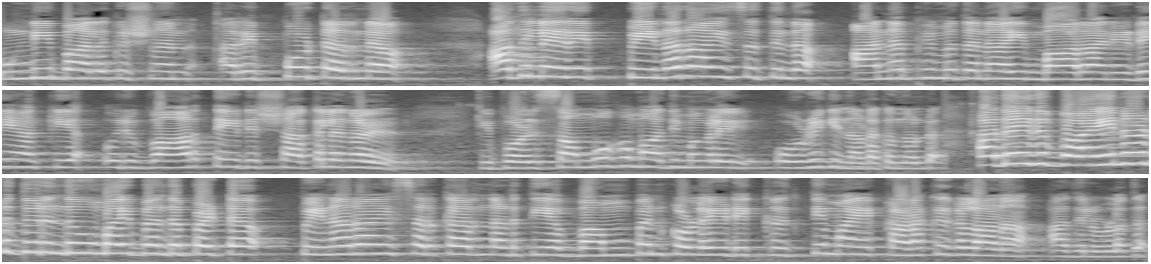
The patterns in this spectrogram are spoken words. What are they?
ഉണ്ണി ബാലകൃഷ്ണൻ റിപ്പോർട്ടറിന് അതിലേറെ പിണറായിസത്തിന്റെ അനഭിമതനായി മാറാൻ ഇടയാക്കിയ ഒരു വാർത്തയുടെ ശകലങ്ങൾ ഇപ്പോൾ സമൂഹ മാധ്യമങ്ങളിൽ ഒഴുകി നടക്കുന്നുണ്ട്. അതായത് വയനാട് ദുരന്തവുമായി ബന്ധപ്പെട്ട് പിണറായി സർക്കാർ നടത്തിയ വമ്പൻ കൊള്ളയുടെ കൃത്യമായ കണക്കുകളാണ് അതിലുള്ളത്.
